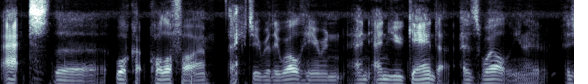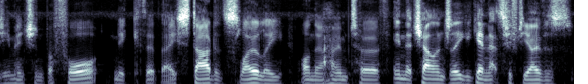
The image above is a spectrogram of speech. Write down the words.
at the World Cup qualifier. They could do really well here, and, and, and Uganda as well. You know, as you mentioned before, Nick, that they started slowly on their home turf in the Challenge League. Again, that's 50 overs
